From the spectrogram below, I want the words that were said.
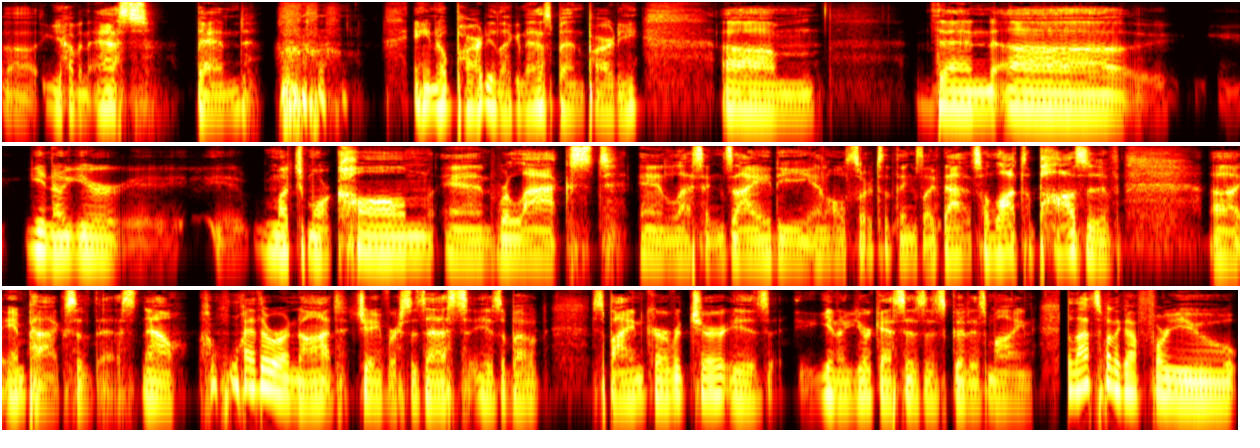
uh, you have an S bend, ain't no party like an S bend party, um, then, uh, you know you're uh, much more calm and relaxed and less anxiety and all sorts of things like that. So lots of positive uh, impacts of this. Now whether or not j versus s is about spine curvature is you know your guess is as good as mine. So that's what i got for you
